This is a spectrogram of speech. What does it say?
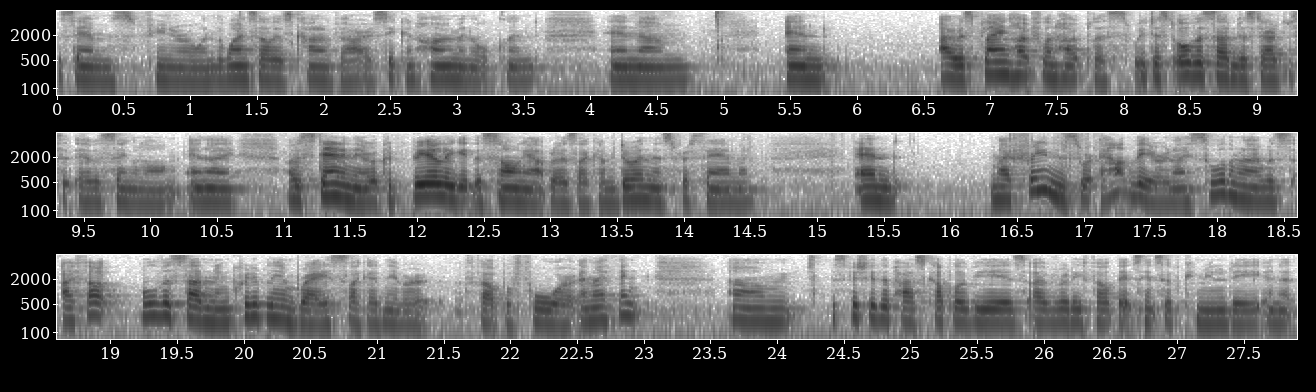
Sam's funeral. And the wine cellar is kind of our second home in Auckland. And, um, and I was playing Hopeful and Hopeless. We just all of a sudden just started to have a sing along. And I, I was standing there, I could barely get the song out, but I was like, I'm doing this for Sam. And, and my friends were out there and I saw them and I was I felt all of a sudden incredibly embraced like I'd never felt before. And I think um, especially the past couple of years, I've really felt that sense of community, and it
